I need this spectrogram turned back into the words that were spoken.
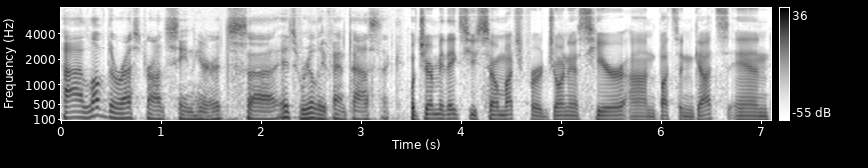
I love the restaurant scene here. It's uh, it's really fantastic. Well, Jeremy, thanks you so much for joining us here on Butts and Guts. And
